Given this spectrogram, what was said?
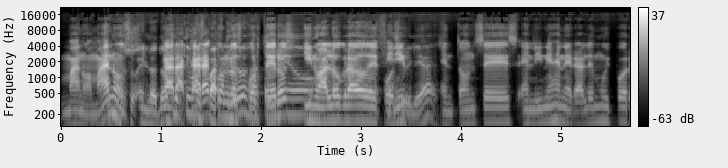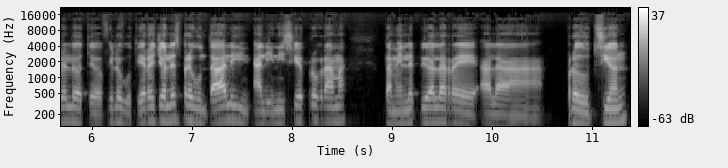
mano a manos, cara a cara con los porteros y no ha logrado definir. Entonces, en líneas generales, muy pobre lo de Teófilo Gutiérrez. Yo les preguntaba al, al inicio del programa, también le pido a la, a la producción,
